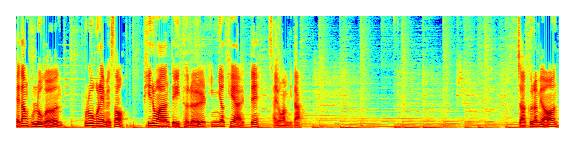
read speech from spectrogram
해당 블록은 프로그램에서 필요한 데이터를 입력해야 할 때 사용합니다. 자, 그러면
